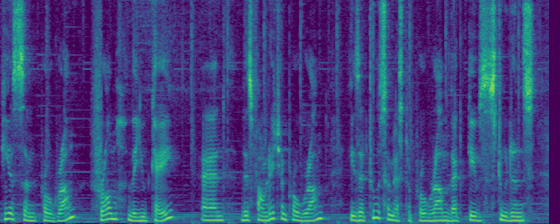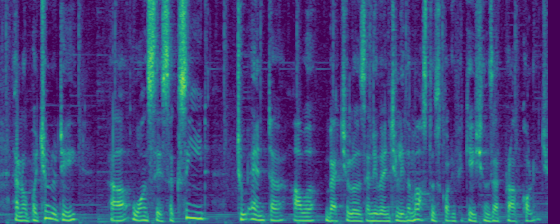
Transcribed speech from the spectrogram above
Pearson program from the UK and this foundation program is a two-semester program that gives students an opportunity uh, once they succeed to enter our bachelor's and eventually the master's qualifications at Prague College.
